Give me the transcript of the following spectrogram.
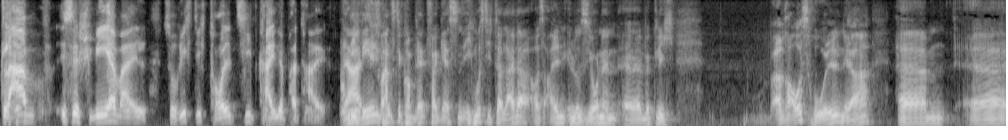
Klar ist es schwer, weil so richtig toll zieht keine Partei. Andi, ja, wählen kannst du komplett vergessen. Ich muss dich da leider aus allen Illusionen äh, wirklich rausholen, ja. Ähm, äh,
